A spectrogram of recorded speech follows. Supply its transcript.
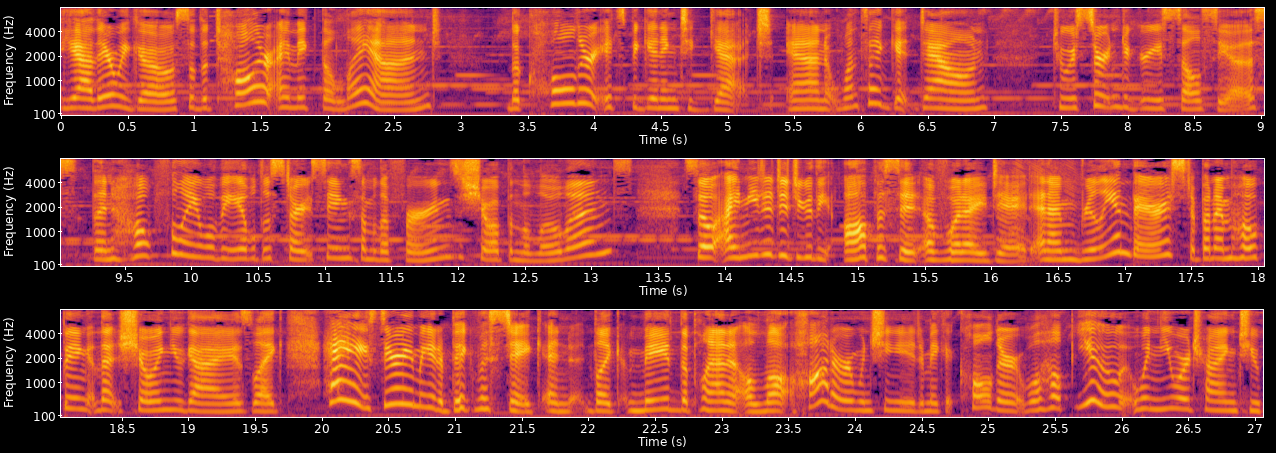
yeah there we go so the taller i make the land the colder it's beginning to get. And once I get down to a certain degree Celsius, then hopefully we'll be able to start seeing some of the ferns show up in the lowlands. So I needed to do the opposite of what I did. And I'm really embarrassed, but I'm hoping that showing you guys like, hey, Seri made a big mistake and like made the planet a lot hotter when she needed to make it colder will help you when you are trying to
